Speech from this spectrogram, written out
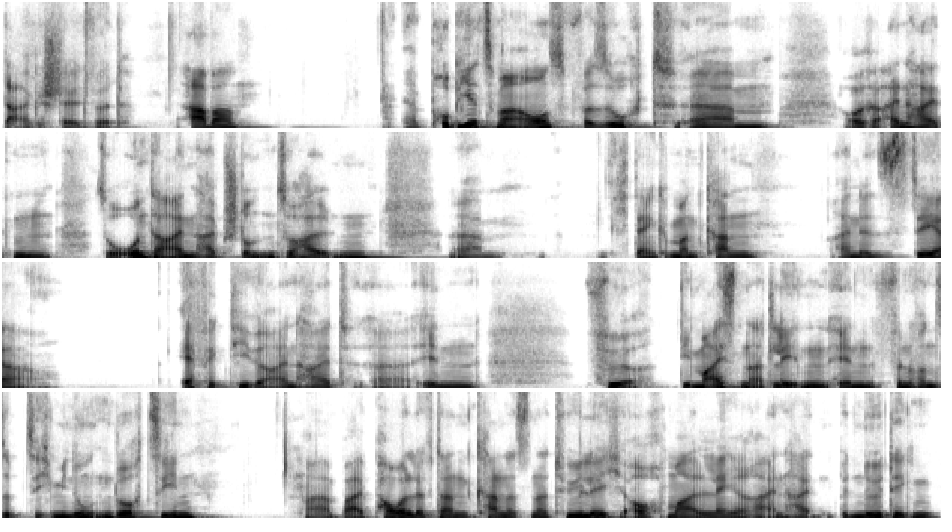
dargestellt wird. Aber, äh, probiert's mal aus, versucht, ähm, eure Einheiten so unter 1,5 Stunden zu halten. Ähm, ich denke, man kann eine sehr effektive Einheit, äh, in für die meisten Athleten in 75 Minuten durchziehen. Äh, bei Powerliftern kann es natürlich auch mal längere Einheiten benötigen,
